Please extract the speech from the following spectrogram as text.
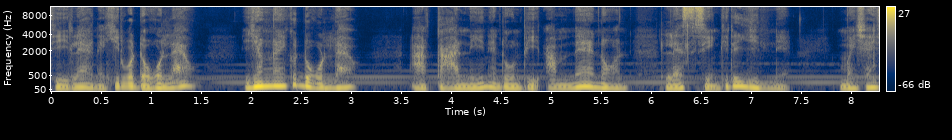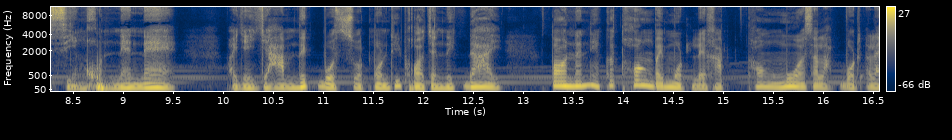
ทีแรกเนี่ยคิดว่าโดนแล้ว ยังไงก็โดนแล้ว อาการนี้เนี่ยโดนผีอำแน่นอน และเสียงที่ได้ยินเนี่ยไม่ใช่เสียงคนแน่ ๆ พยายามนึกบทสวดมนต์ที่พอจะนึกได้ ตอนนั้นเนี่ยก็ท่องไปหมดเลยครับ ท่องมั่วสลับบทอะไร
